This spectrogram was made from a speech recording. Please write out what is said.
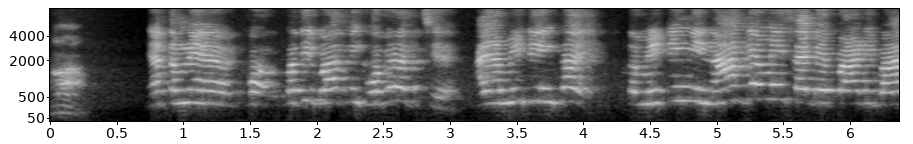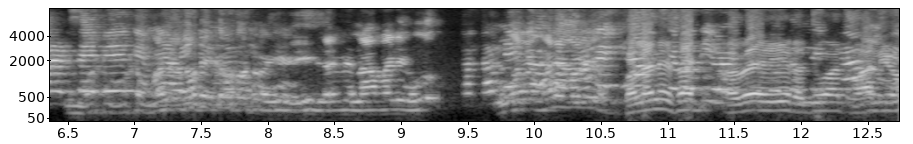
હા. ત્યાં તમને બધી વાતની ખબર જ છે. આયા મીટિંગ થઈ. તો મીટિંગની ના ગમી સાહેબે પાડી બારડ સાહેબે કે મને થોડી ખબર હોય એ સાહેબે ના પાડી હું ભલે ને સાહેબ, વાત. હવે એ રજૂઆત વાલીઓ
